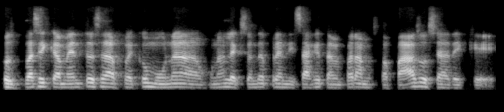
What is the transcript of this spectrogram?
pues básicamente, o sea, fue como una, una lección de aprendizaje también para mis papás, o sea, de que,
